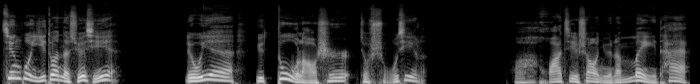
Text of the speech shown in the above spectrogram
经过一段的学习。柳叶与杜老师就熟悉了，哇，花季少女的媚态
